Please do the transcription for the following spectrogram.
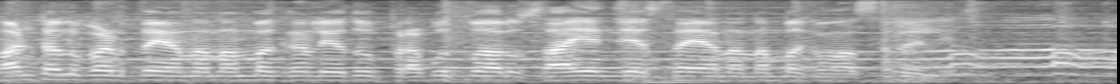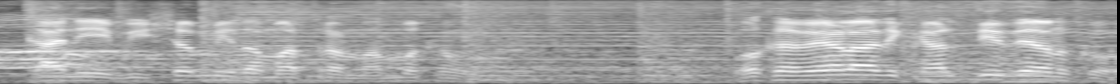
పంటలు పడతాయన్న నమ్మకం లేదు. ప్రభుత్వాలు సాయం చేస్తాయన్న నమ్మకం అసలే లేదు. కానీ ఈ విషయం మీద మాత్రం నమ్మకం ఉంది. ఒకవేళ అది కల్తీదే అనుకో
